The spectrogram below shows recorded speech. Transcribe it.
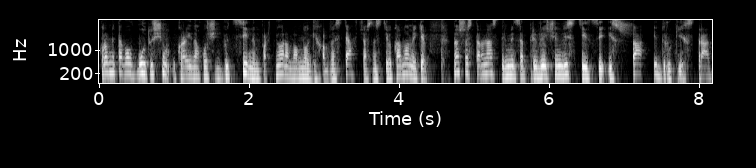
Кроме того, в будущем Украина хочет быть сильным партнером во многих областях, в частности в экономике. Наша страна стремится привлечь инвестиции из США и других стран.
